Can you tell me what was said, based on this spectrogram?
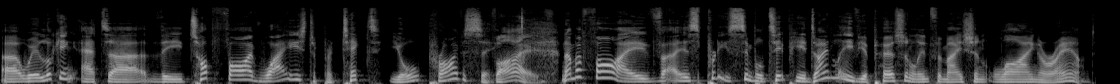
Uh, we're looking at uh, the top five ways to protect your privacy. Five. Number five uh, is pretty simple tip here. Don't leave your personal information lying around.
